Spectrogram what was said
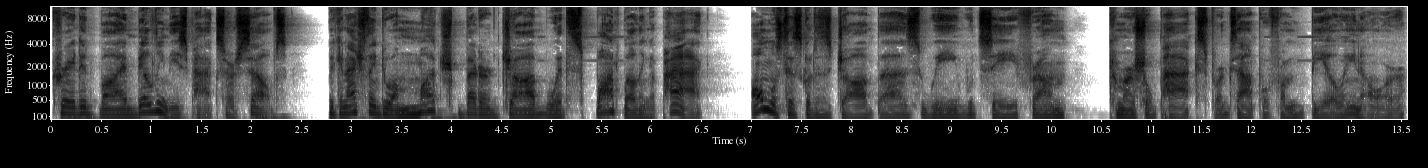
created by building these packs ourselves. We can actually do a much better job with spot welding a pack, almost as good as a job as we would see from commercial packs, for example, from Bioenno or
